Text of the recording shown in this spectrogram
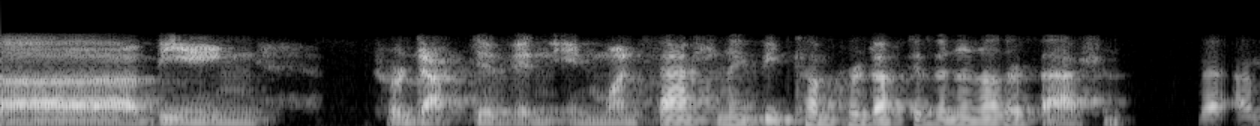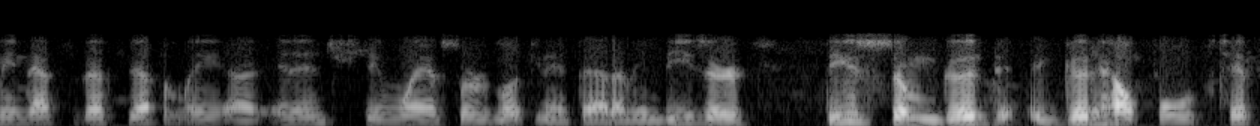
uh being productive in in one fashion, I become productive in another fashion. That, I mean, that's that's definitely uh, an interesting way of sort of looking at that. I mean, these are these are some good good helpful tips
